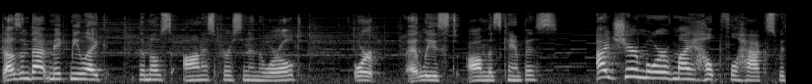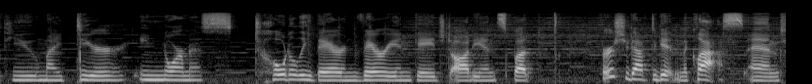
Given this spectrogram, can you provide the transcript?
doesn't that make me like the most honest person in the world? Or at least on this campus? I'd share more of my helpful hacks with you, my dear, enormous, totally there and very engaged audience, but first you'd have to get in the class, and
